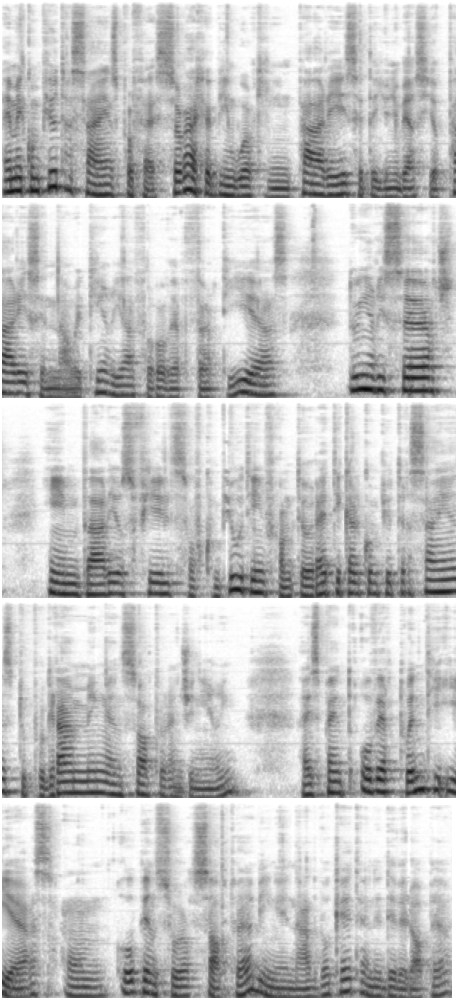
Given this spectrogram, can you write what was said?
I'm a computer science professor. I have been working in Paris at the University of Paris and now at INRIA for over 30 years, doing research in various fields of computing from theoretical computer science to programming and software engineering. I spent over 20 years on open source software, being an advocate and a developer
